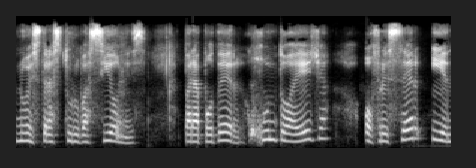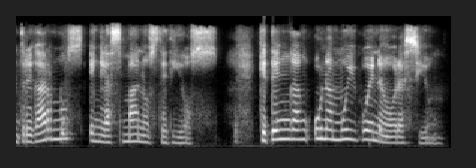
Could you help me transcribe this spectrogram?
nuestras turbaciones, para poder, junto a ella, ofrecer y entregarnos en las manos de Dios. Que tengan una muy buena oración.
